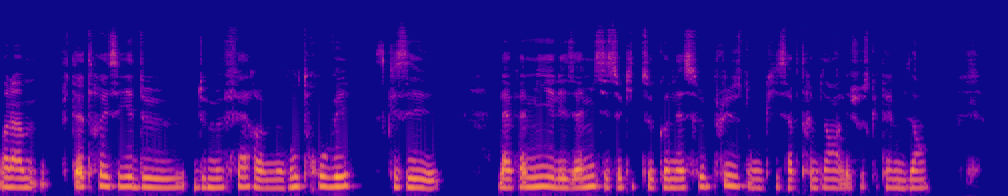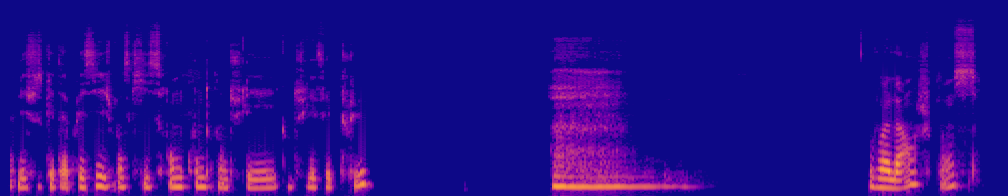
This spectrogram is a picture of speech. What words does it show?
Voilà, peut-être essayer de, de me faire me retrouver, parce que c'est la famille et les amis, c'est ceux qui te connaissent le plus, donc ils savent très bien les choses que t'aimes bien, les choses que t'apprécies, et je pense qu'ils se rendent compte quand tu les, quand tu les fais plus. Voilà, je pense.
